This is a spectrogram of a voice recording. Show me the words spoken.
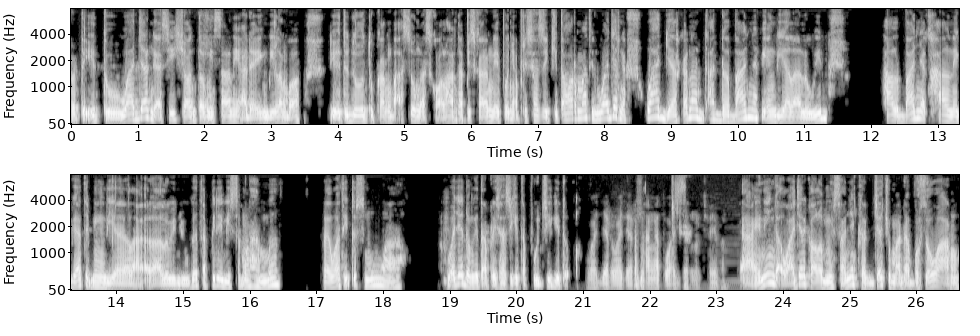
seperti itu. Wajar nggak sih contoh misalnya ada yang bilang bahwa dia itu dulu tukang bakso nggak sekolahan tapi sekarang dia punya apresiasi kita hormatin wajar nggak? Wajar karena ada banyak yang dia laluin hal banyak hal negatif yang dia laluin juga tapi dia bisa menghamba lewati itu semua. Wajar dong kita apresiasi kita puji gitu. Wajar wajar. Sangat wajar menurut saya bang. Nah ini nggak wajar kalau misalnya kerja cuma ada bos doang.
